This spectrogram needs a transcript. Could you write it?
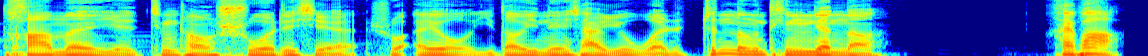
他们也经常说这些，说：“哎呦，一到阴天下雨，我这真能听见呢，害怕。”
